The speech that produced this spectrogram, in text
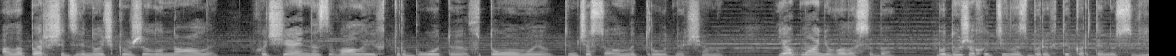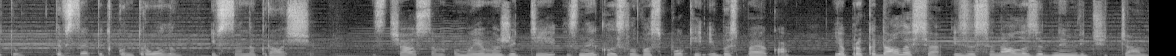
Але перші дзвіночки вже лунали, хоч я й називала їх турботою, втомою, тимчасовими труднощами. Я обманювала себе, бо дуже хотіла зберегти картину світу, де все під контролем і все на краще. З часом у моєму житті зникли слова спокій і безпека. Я прокидалася і засинала з одним відчуттям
